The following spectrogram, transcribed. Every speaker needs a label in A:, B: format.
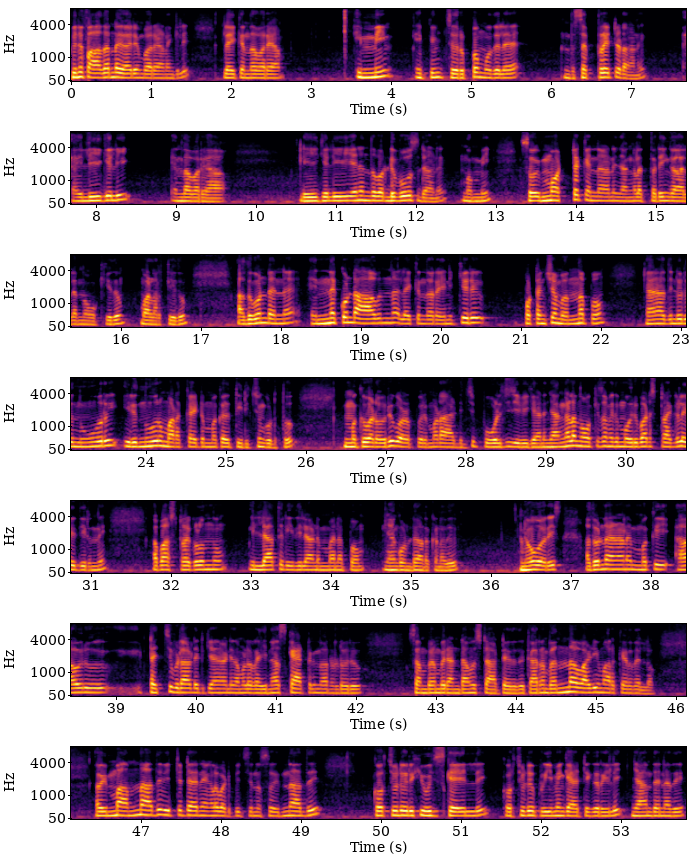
A: പിന്നെ ഫാദറിന്റെ കാര്യം പറയുകയാണെങ്കിൽ ലൈക്ക് എന്താ പറയുക ഇമ്മയും ഇപ്പം ചെറുപ്പം മുതലേ എന്താ സെപ്പറേറ്റഡ് ആണ്. ലീഗലി എന്താ പറയുക ലീഗലി എന്താ പറയുക ഡിവോഴ്സ്ഡ് ആണ് മമ്മി. സോ ഇമ്മ ഒറ്റയ്ക്ക് തന്നെയാണ് ഞങ്ങൾ എത്രയും കാലം നോക്കിയതും വളർത്തിയതും. അതുകൊണ്ട് തന്നെ എന്നെക്കൊണ്ടാവുന്ന ലൈക്ക് എന്താ പറയുക എനിക്കൊരു പൊട്ടൻഷ്യൽ വന്നപ്പോൾ ഞാൻ അതിന്റെ ഒരു നൂറ് ഇരുന്നൂറ് മടക്കായിട്ട് നമുക്ക് അത് തിരിച്ചും കൊടുത്തു. നമുക്ക് ഇവിടെ ഒരു കുഴപ്പമില്ല. നമ്മുടെ അടിച്ച് പൊളിച്ച് ജീവിക്കുകയാണ്. ഞങ്ങളെ നോക്കിയ സമയത്ത് ഒരുപാട് സ്ട്രഗിൾ ചെയ്തിരുന്ന്. അപ്പോൾ ആ സ്ട്രഗിളൊന്നും ഇല്ലാത്ത രീതിയിലാണ് ഇമ്മനപ്പം ഞാൻ കൊണ്ടു നടക്കുന്നത് നോ വറീസ് അതുകൊണ്ടാണ് നമുക്ക് ആ ഒരു ടച്ച് വിടാണ്ടിരിക്കാൻ വേണ്ടി നമ്മൾ റൈനാസ് കാറ്ററിംഗ് എന്ന് പറഞ്ഞിട്ടൊരു സംരംഭം രണ്ടാമത് സ്റ്റാർട്ട് ചെയ്തത്. കാരണം വന്ന വഴി മറക്കരുതല്ലോ. അപ്പോൾ ഇമ്മ അന്ന് അത് വിറ്റിട്ടായിരുന്നു ഞങ്ങളെ പഠിപ്പിച്ചിരുന്നത്. സോ ഇന്ന് അത് കുറച്ചുകൂടി ഒരു ഹ്യൂജ് സ്കെയിലിൽ കുറച്ചുകൂടി പ്രീമിയം കാറ്റഗറിയിൽ ഞാൻ തന്നെ അത്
